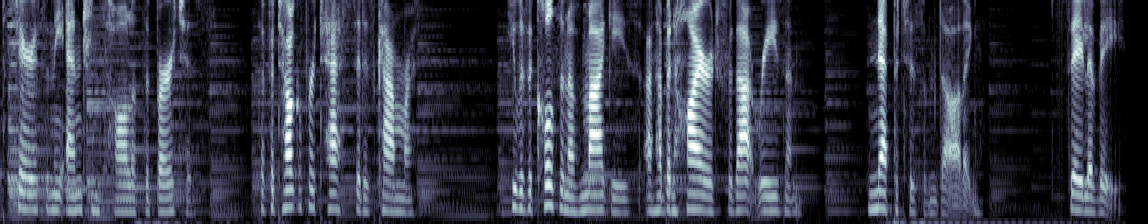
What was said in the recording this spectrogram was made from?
Upstairs in the entrance hall of the Birches, the photographer tested his camera. He was a cousin of Maggie's and had been hired for that reason. Nepotism, darling. C'est la vie.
